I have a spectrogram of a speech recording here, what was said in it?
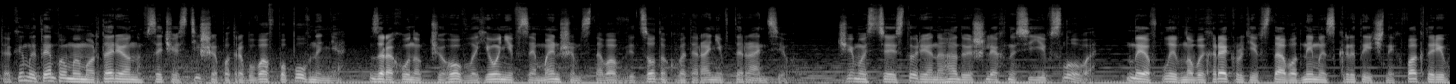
Такими темпами Мортаріон все частіше потребував поповнення, за рахунок чого в легіоні все меншим ставав відсоток ветеранів-тиранців. Чимось ця історія нагадує шлях носіїв слова, де вплив нових рекрутів став одним із критичних факторів,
